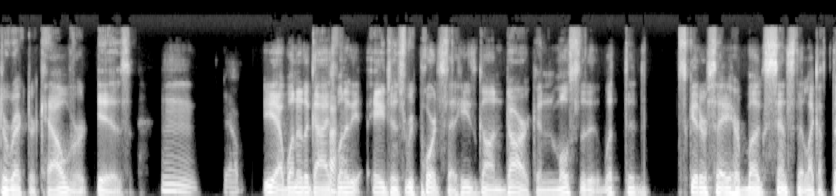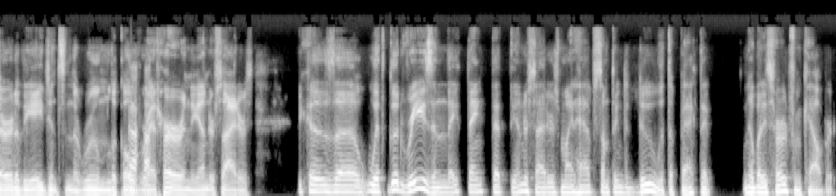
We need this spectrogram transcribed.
director Calvert is. Mm, yeah. Yeah, one of the guys, one of the agents reports that he's gone dark and most of the what did Skitter say her bugs sense that like a third of the agents in the room look over at her and the undersiders because uh, with good reason they think that the undersiders might have something to do with the fact that nobody's heard from Calvert.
